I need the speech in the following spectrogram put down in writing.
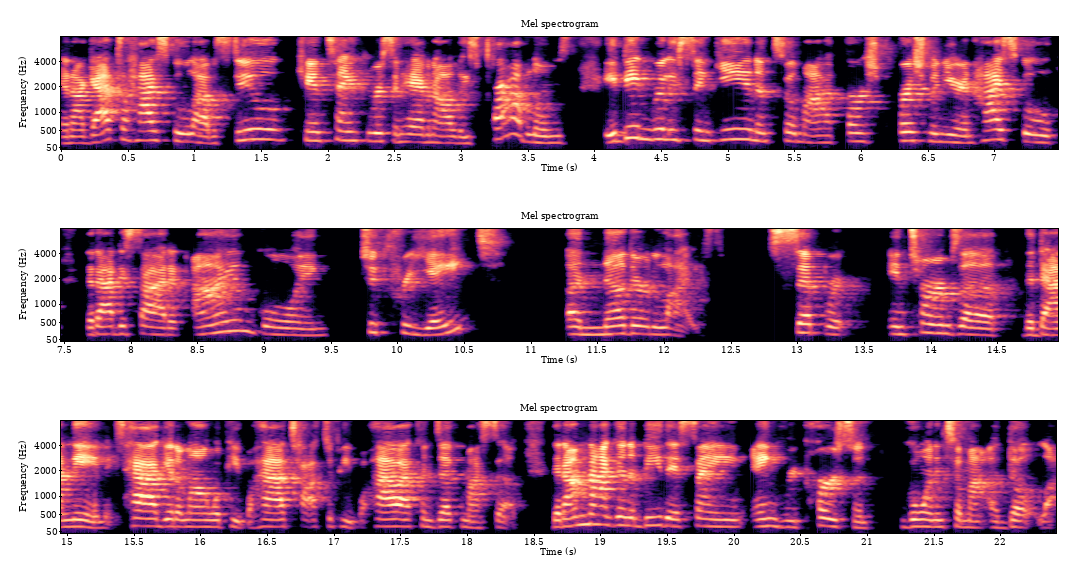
and I got to high school, I was still cantankerous and having all these problems. It didn't really sink in until my first freshman year in high school that I decided I am going to create another life separate in terms of the dynamics, how I get along with people, how I talk to people, how I conduct myself, that I'm not going to be that same angry person going into my adult life.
